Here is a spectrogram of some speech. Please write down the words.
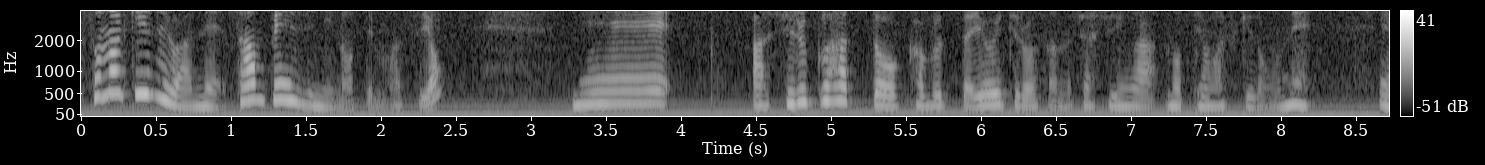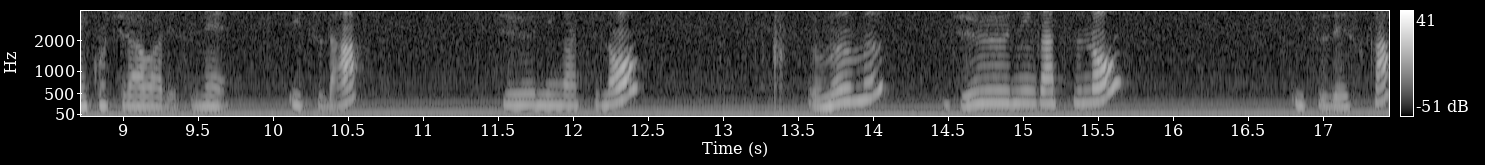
その記事はね、3ページに載ってますよ。ねえ。あ、シルクハットをかぶった洋一郎さんの写真が載ってますけどもね。えーこちらはですね、いつだ ?12 月のうむむ ?12 月のいつですか？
